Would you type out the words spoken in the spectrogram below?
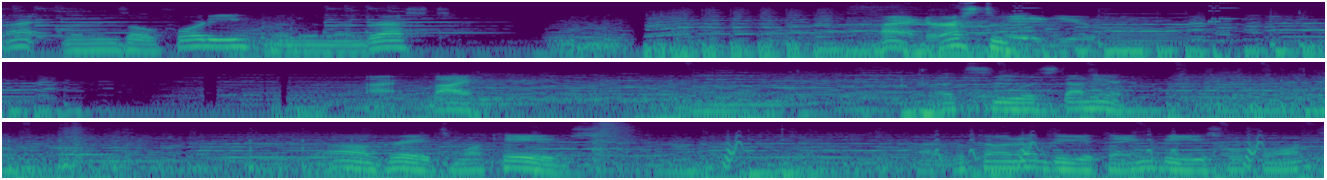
Alright, Linden's level 40, Linden learned rest. I underestimated you. Alright, bye. Let's see what's down here. Oh, great, some more caves. Alright, Vicona, do your thing. Be useful for once.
